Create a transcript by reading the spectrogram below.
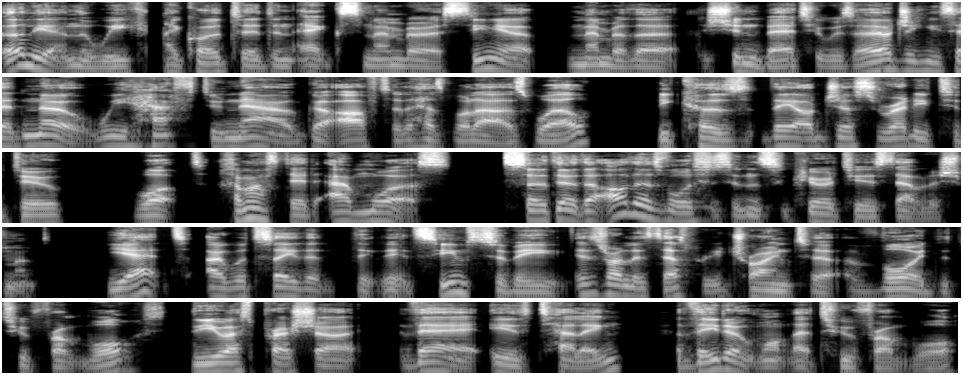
earlier in the week, I quoted an ex member, a senior member of the Shin Bet, who was urging, he said, no, we have to now go after the Hezbollah as well, because they are just ready to do what Hamas did and worse. So there, there are those voices in the security establishment. Yet, I would say that it seems to be Israel is desperately trying to avoid the two front war. The US pressure there is telling. They don't want that two front war.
